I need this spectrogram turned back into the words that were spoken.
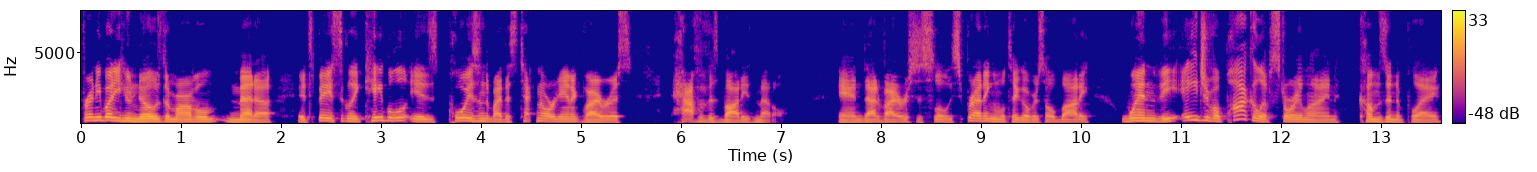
For anybody who knows the Marvel meta, it's basically Cable is poisoned by this techno organic virus. Half of his body is metal. And that virus is slowly spreading and will take over his whole body. When the Age of Apocalypse storyline comes into play,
